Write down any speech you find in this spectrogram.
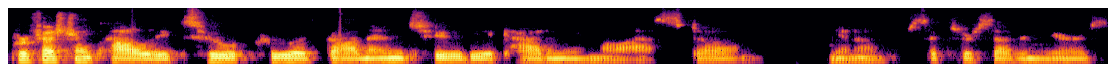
professional colleagues who, who have gone into the academy in the last, um, you know, six or seven years,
